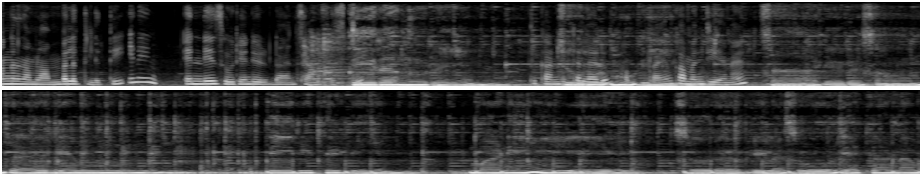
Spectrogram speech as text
അങ്ങനെ നമ്മൾ അമ്പലത്തിലെത്തി. ഇനി എന്റെയും സൂര്യന്റെ ഒരു ഡാൻസാണ് ഫസ്റ്റ്. ഇത് കണ്ടിട്ട് എല്ലാവരും അഭിപ്രായം കമന്റ് ചെയ്യണേ. സുരഭില സൂര്യകണം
